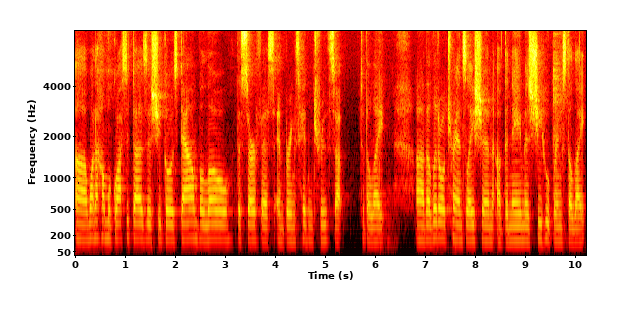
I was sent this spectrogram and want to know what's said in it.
uh, Wanahamugwasi does is she goes down below the surface and brings hidden truths up to the light. Uh, the literal translation of the name is She Who Brings the Light.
